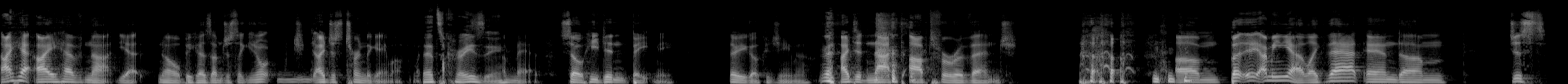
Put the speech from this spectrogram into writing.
I ha- I have not yet, no, because I'm just like you know, I just turned the game off. Like, That's crazy. I'm mad. So he didn't bait me. There you go, Kojima. I did not opt for revenge. um, but I mean, yeah, like that, and um, just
